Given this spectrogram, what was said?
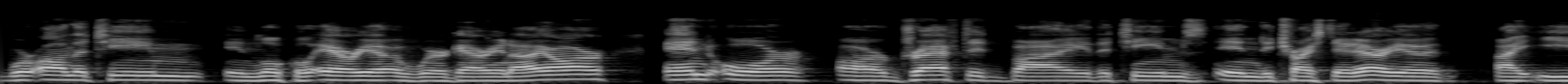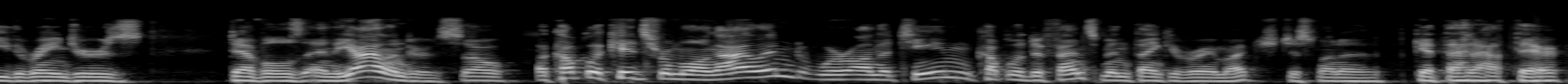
were on the team in local area of where Gary and I are, and or are drafted by the teams in the tri-state area, i.e., the Rangers, Devils, and the Islanders. So a couple of kids from Long Island were on the team, a couple of defensemen. Thank you very much. Just want to get that out there.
